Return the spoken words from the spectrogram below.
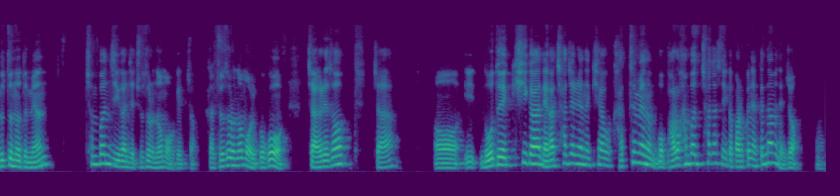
루트 노드면 1000번지가 이제 주소로 넘어오겠죠. 자, 주소로 넘어올 거고 자, 그래서 자, 어, 이 노드의 키가 내가 찾으려는 키하고 같으면 뭐 바로 한번 찾았으니까 바로 그냥 끝나면 되죠. 어,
